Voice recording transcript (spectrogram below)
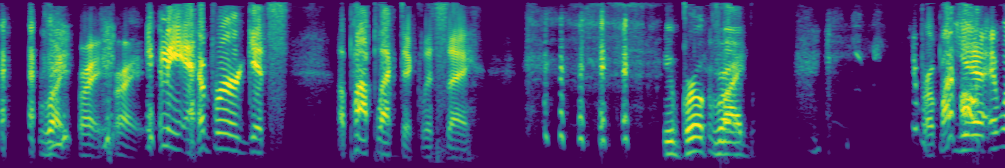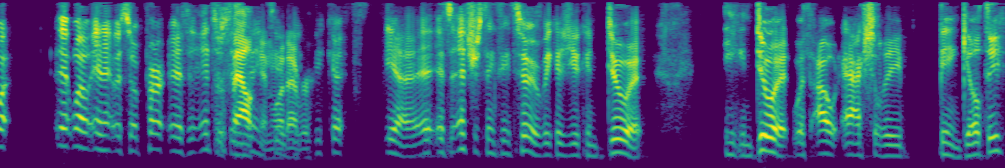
right, right, right. And the Emperor gets apoplectic, let's say. You broke Right. my. You broke my hawk. Yeah, it was. It, well, and it was a per, it's an interesting Falcon, thing too, whatever. Because yeah, it, it's an interesting thing too because you can do it. He can do it without actually being guilty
